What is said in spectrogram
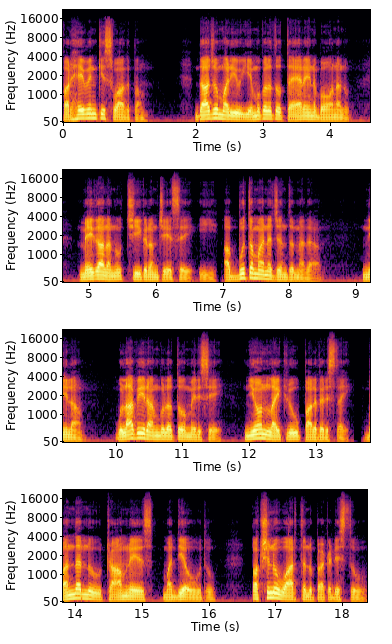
ఫర్హేవెన్కి స్వాగతం. దాజు మరియు ఎముకలతో తయారైన భవనాలు మేఘాలను చీకరం చేసే ఈ అద్భుతమైన జంతు నగరం నీలం గులాబీ రంగులతో మెరిసే నియోన్ లైట్లు పలకరిస్తాయి. బందర్లు ట్రామ్రేల్స్ మధ్య ఊగుతూ పక్షులు వార్తలు ప్రకటిస్తూ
